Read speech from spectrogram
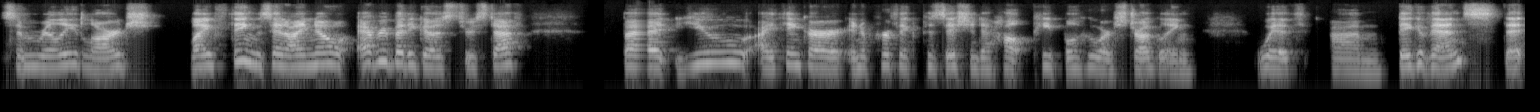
some really large life things. And I know everybody goes through stuff, but you, I think, are in a perfect position to help people who are struggling with um, big events that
